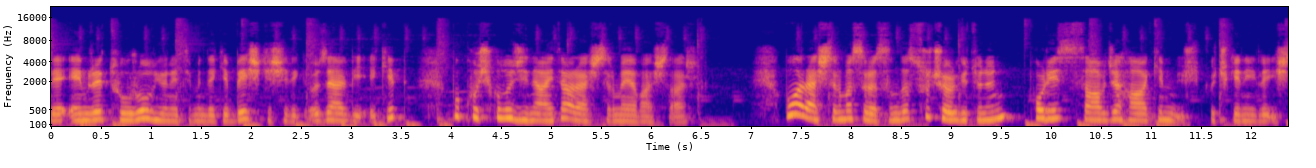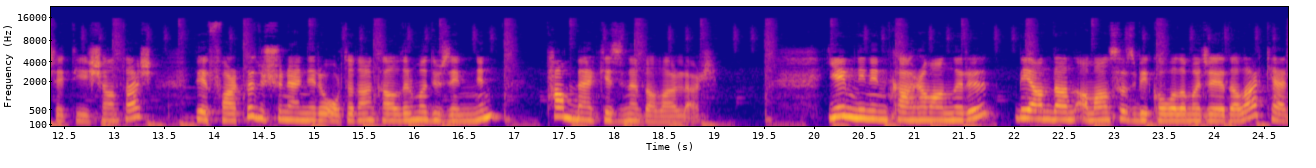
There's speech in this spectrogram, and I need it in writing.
ve Emre Tuğrul yönetimindeki 5 kişilik özel bir ekip bu kuşkulu cinayeti araştırmaya başlar. Bu araştırma sırasında suç örgütünün polis, savcı, hakim üçgeniyle işlettiği şantaj ve farklı düşünenleri ortadan kaldırma düzeninin tam merkezine dalarlar. Yemli'nin kahramanları bir yandan amansız bir kovalamacaya dalarken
